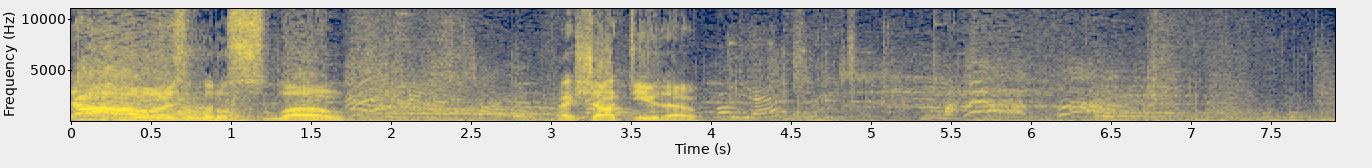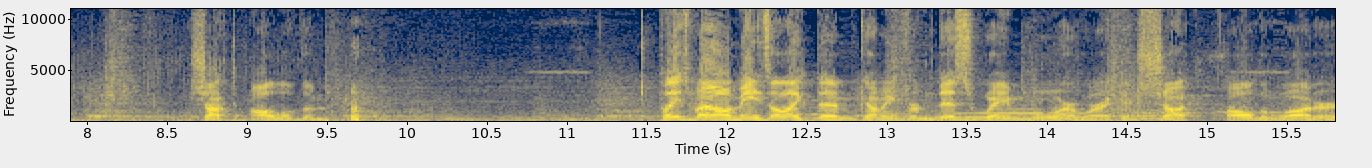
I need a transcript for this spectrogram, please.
Oh, it was a little slow. I shocked you though. Shocked all of them. Please, by all means, I like them coming from this way more, where I can shock all the water.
